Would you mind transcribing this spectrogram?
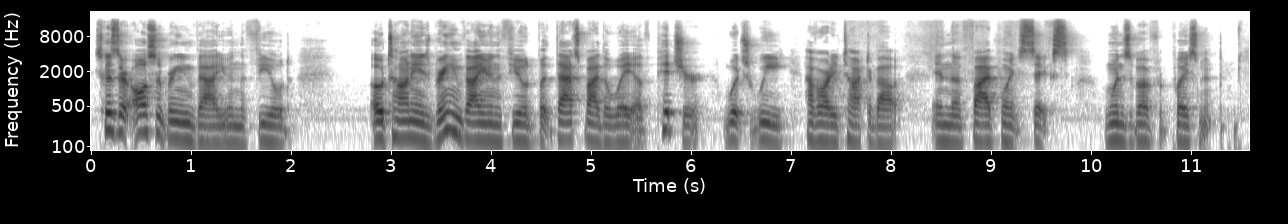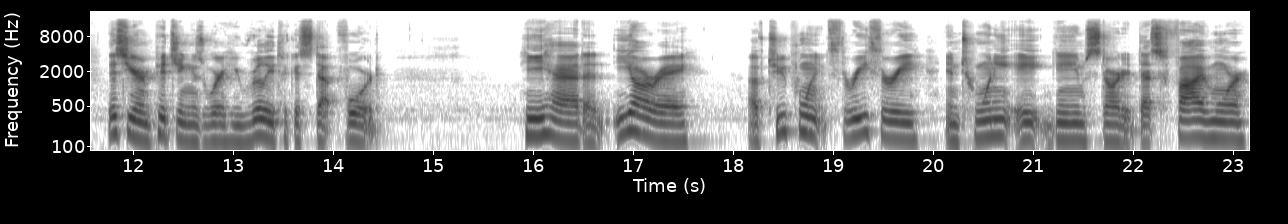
It's because they're also bringing value in the field. Ohtani is bringing value in the field, but that's by the way of pitcher, which we have already talked about in the 5.6 wins above replacement. This year in pitching is where he really took a step forward he had an ERA of 2.33 in 28 games started. That's five more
